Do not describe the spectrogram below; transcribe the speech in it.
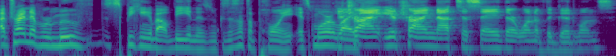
I'm trying to remove speaking about veganism because that's not the point. It's more you're like trying you're trying not to say they're one of the good ones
